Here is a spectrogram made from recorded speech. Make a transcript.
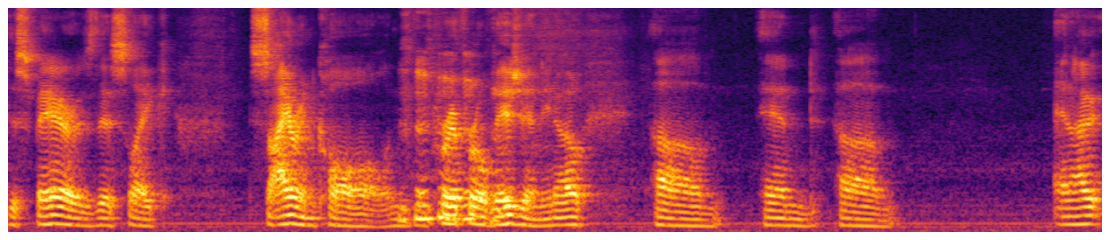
despair is this like siren call and peripheral vision, you know, um, and um, and I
